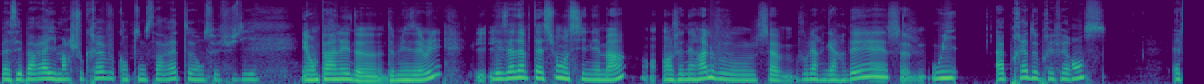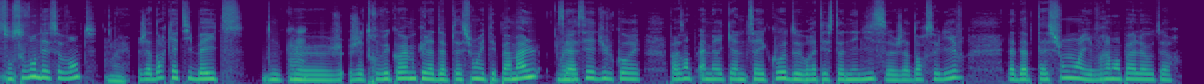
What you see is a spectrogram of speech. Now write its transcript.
Bah, c'est pareil, marche ou crève, quand on s'arrête, on se fait fusiller. Et on parlait de, de Misery. Les adaptations au cinéma, en en général, vous, ça, vous les regardez ça- Oui, après de préférence, elles sont souvent décevantes. Ouais. J'adore Kathy Bates. Donc Mm. euh, j'ai trouvé quand même que l'adaptation était pas mal. C'est Ouais. assez édulcoré. Par exemple, American Psycho de Bret Easton Ellis, euh, j'adore ce livre. L'adaptation est vraiment pas à la hauteur.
